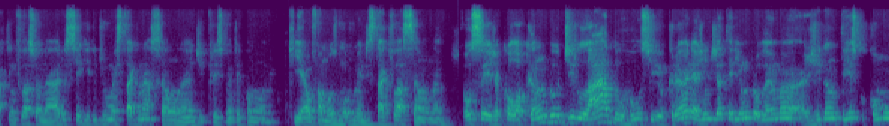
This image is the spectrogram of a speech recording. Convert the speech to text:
impacto inflacionário seguido de uma estagnação né, de crescimento econômico, que é o famoso movimento de estagflação. Né? Ou seja, colocando de lado Rússia e Ucrânia, a gente já teria um problema gigantesco como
